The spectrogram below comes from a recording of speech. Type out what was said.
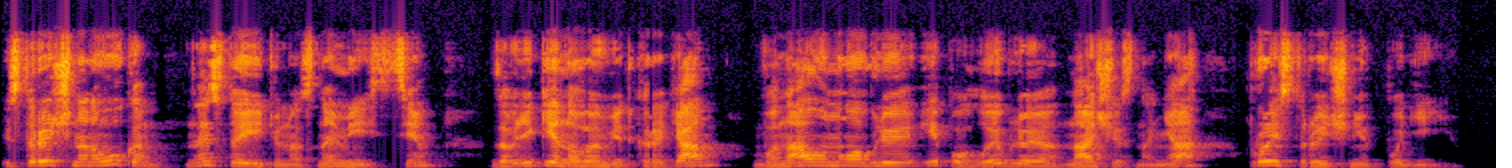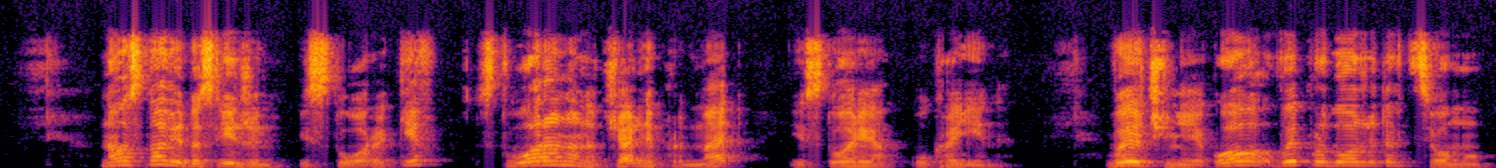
Історична наука не стоїть у нас на місці. Завдяки новим відкриттям вона оновлює і поглиблює наші знання про історичні події. На основі досліджень істориків створено навчальний предмет Історія України, вивчення якого ви продовжите в цьому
